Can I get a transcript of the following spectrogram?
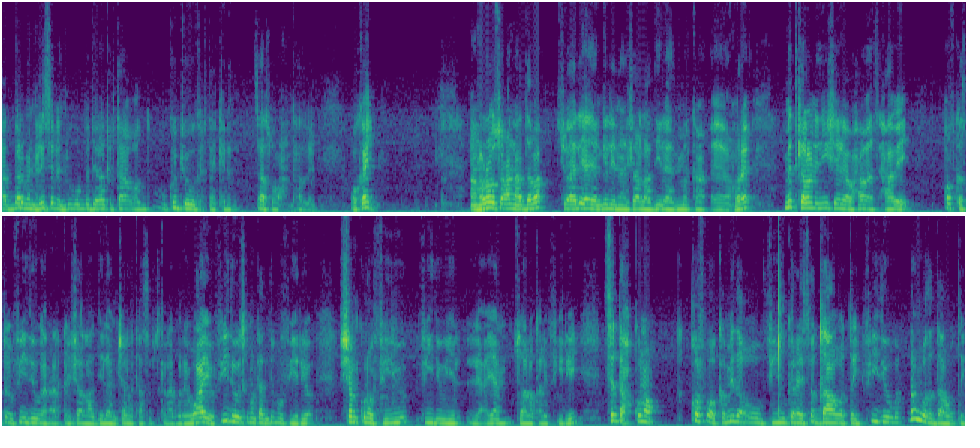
aad barman resident uga bedelan kartaa ood ku joogi kartaa canada saas waa waxaan ka hadlayna okay aan hore u socon haddaba su'aalihi ayaan gelaynaa insha allah haddii lahayd marka hore. Mid kaloon idiin sheegaya waxaa asxaabey qof kasta oo videogaan arka insha allah haddii lahayd channelka subscribe garay waayo videoska markaan dib u fiiriyo shan kun oo view video ayaan tusaale kale fiiriyey. Saddex kun oo qof oo ka mid a oo view garayso daawatay videoga dhan wada daawatay.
